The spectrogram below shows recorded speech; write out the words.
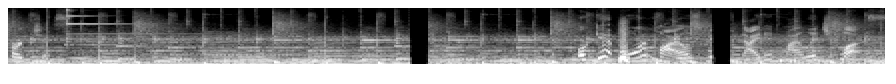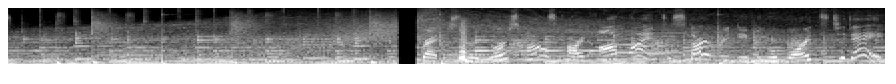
Purchase. Or get more miles with United Mileage Plus. Register your Smiles card online to start redeeming rewards today.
